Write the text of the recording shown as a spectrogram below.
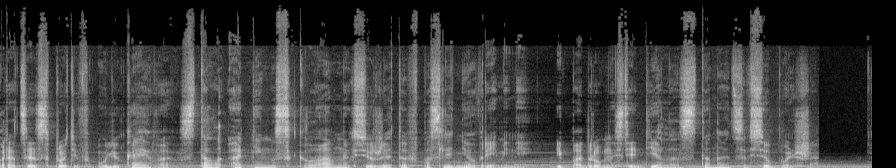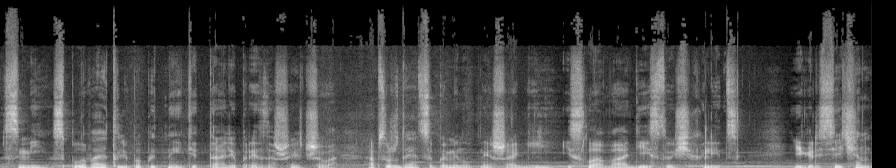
Процесс против Улюкаева стал одним из главных сюжетов последнего времени, и подробностей дела становится все больше. СМИ всплывают любопытные детали произошедшего, обсуждаются поминутные шаги и слова действующих лиц. Игорь Сечин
